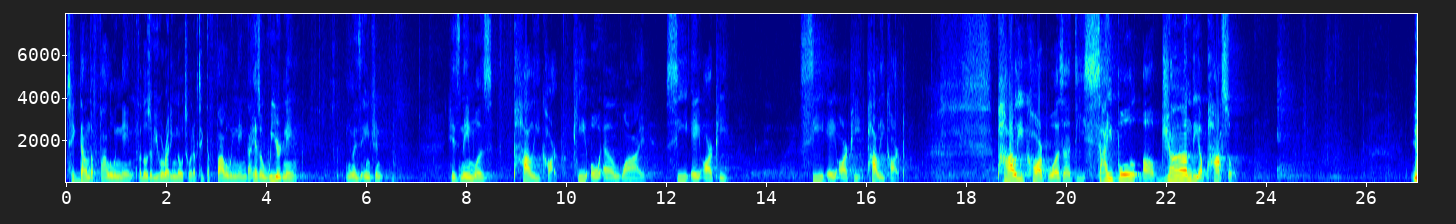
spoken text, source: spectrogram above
take down the following name. For those of you who are writing notes or whatever, take the following name down. He has a weird name. You know, his ancient. His name was Polycarp. P O L Y C A R P. C A R P, Polycarp. Polycarp was a disciple of John the Apostle.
